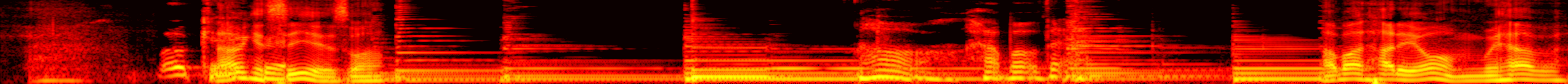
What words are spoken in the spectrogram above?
okay. Now I can great. see you as well. Oh, how about that? How about Hari Om? We have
